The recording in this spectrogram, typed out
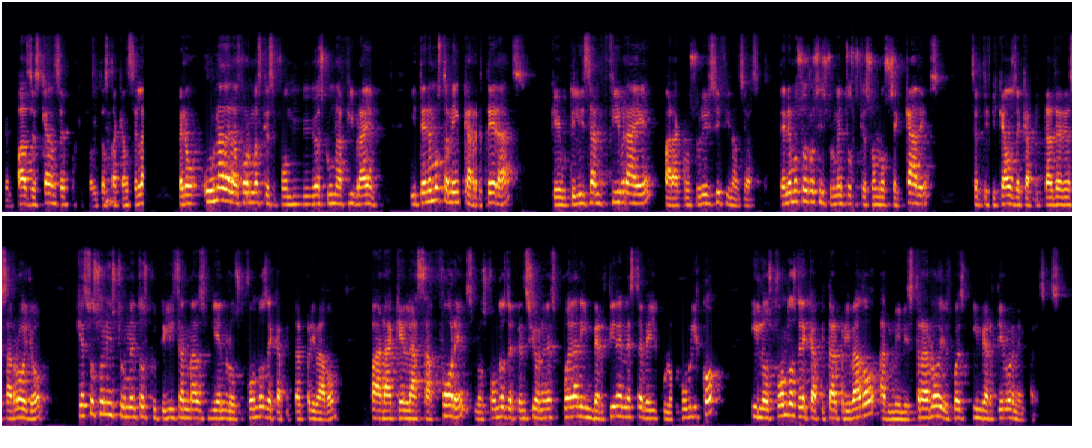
que en paz descanse porque ahorita está cancelado, pero una de las formas que se fundió es con una fibra E. Y tenemos también carreteras que utilizan fibra E para construirse y financiarse. Tenemos otros instrumentos que son los SECADES, certificados de capital de desarrollo, que estos son instrumentos que utilizan más bien los fondos de capital privado para que las AFORES, los fondos de pensiones, puedan invertir en este vehículo público y los fondos de capital privado administrarlo y después invertirlo en empresas.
